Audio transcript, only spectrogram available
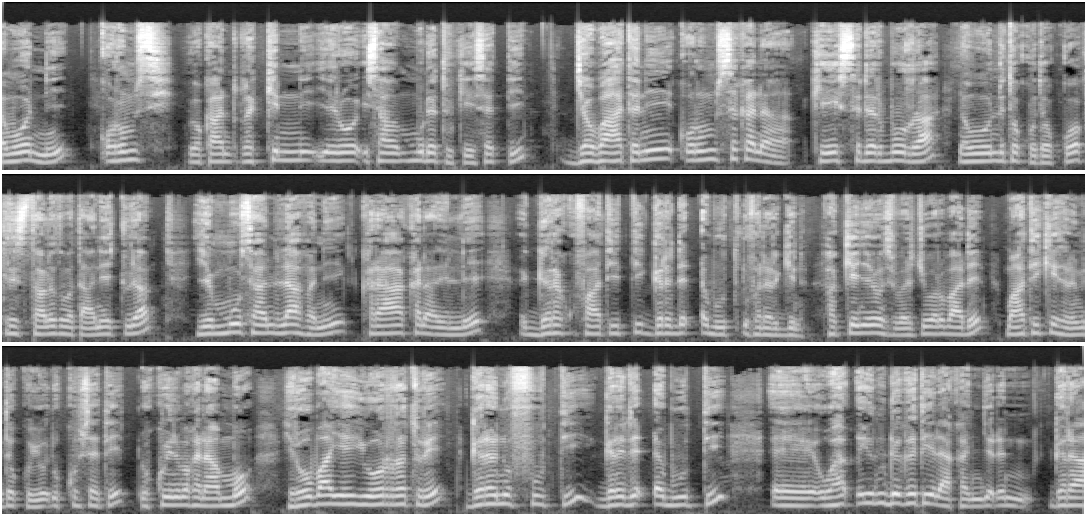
namoonni qorumsi yookaan rakkinni yeroo isaan mudatu keessatti jabaatanii qorumsa kana keessa darbuurraa namoonni tokko tokko kiristaanotuma ta'anii jechuudha yommuu isaan laafanii karaa kanaan illee gara kufaatiitti gara dadhabuutti dhufan argina fakkeenya yoo barachuu barbaade maatii keessa namni tokko yoo dhukkubsate dhukkubni nama kanaa immoo yeroo baay'ee yoo irra ture gara nuffuutti gara dadhabuutti waaqayyo nu dagateedha kan jedhan gara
